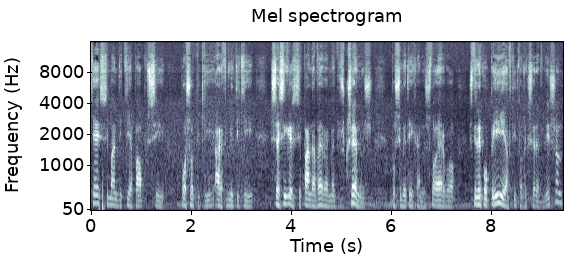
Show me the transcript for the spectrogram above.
και σημαντική από άποψη ποσοτική, αριθμητική, σε σύγκριση πάντα βέβαια με τους ξένους που συμμετείχαν στο έργο, στην εποποιή αυτή των εξερευνήσεων,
